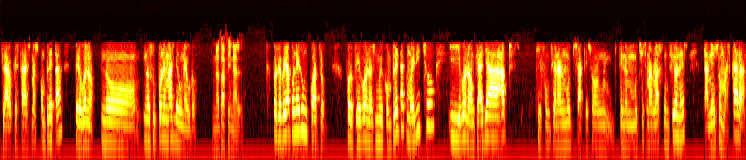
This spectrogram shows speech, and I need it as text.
Claro que esta es más completa, pero bueno, no, no supone más de un euro. Nota final. Pues le voy a poner un 4, porque bueno, es muy completa, como he dicho, y bueno, aunque haya apps que funcionan mucho, que son, tienen muchísimas más funciones, también son más caras.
